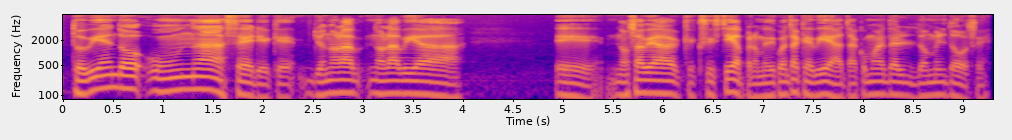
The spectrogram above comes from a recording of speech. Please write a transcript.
estoy viendo una serie que yo no la, no la había, eh, no sabía que existía, pero me di cuenta que es vieja, está como es del 2012.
